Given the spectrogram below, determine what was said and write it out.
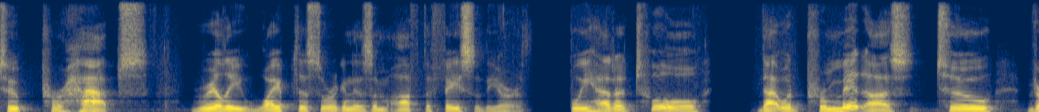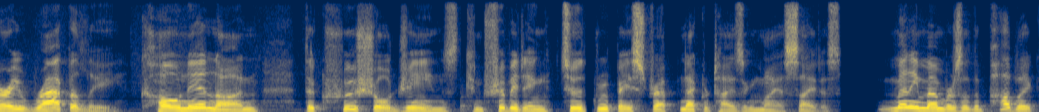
to perhaps really wipe this organism off the face of the earth. We had a tool that would permit us to very rapidly hone in on the crucial genes contributing to group A strep necrotizing myositis. Many members of the public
